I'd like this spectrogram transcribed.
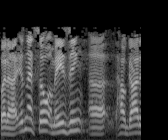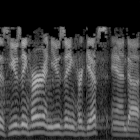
But uh, isn't that so amazing uh, how God is using her and using her gifts? And uh,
